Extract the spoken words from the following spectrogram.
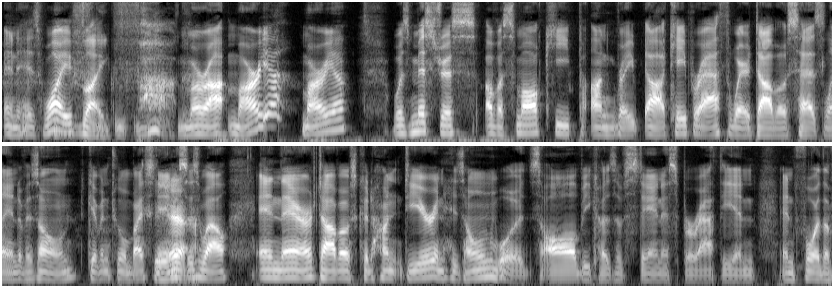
and his wife, Like fuck. Mara- Marya, Marya, was mistress of a small keep on uh, Cape Wrath, where Davos has land of his own, given to him by Stannis Yeah. as well. And there, Davos could hunt deer in his own woods, all because of Stannis Baratheon, and for the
